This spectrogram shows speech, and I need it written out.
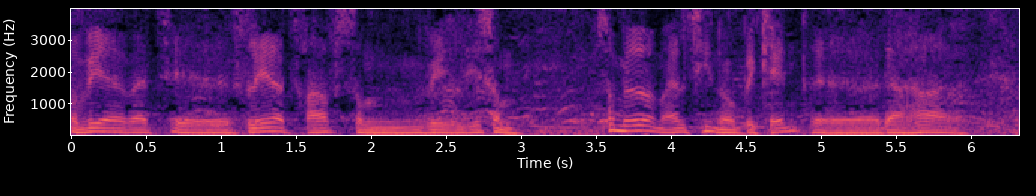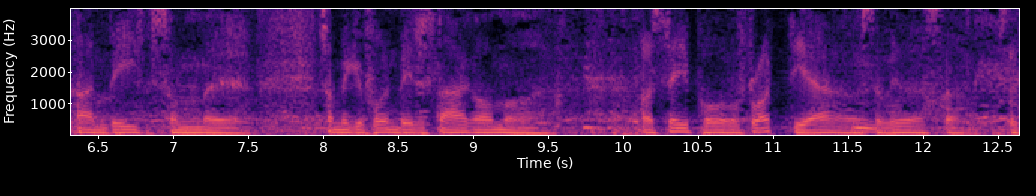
og vi har været til flere træf, som vi ligesom så møder man altid noget bekendt, øh, der har, har en bil, som, øh, som vi kan få en bedre snak om, og, og se på, hvor flot de er, og så videre. Så, så.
